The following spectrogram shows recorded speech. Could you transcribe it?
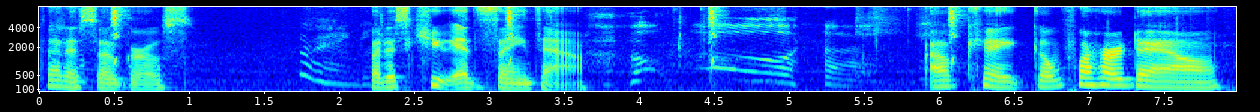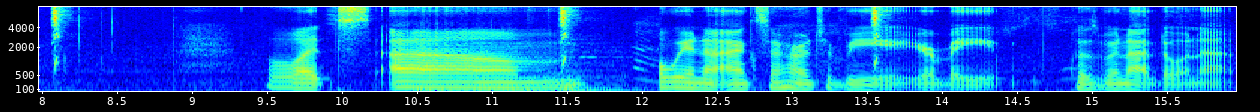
That is so gross. But it's cute at the same time. Okay, go put her down. Let's, um... We're not asking her to be your babe. Because we're not doing that.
